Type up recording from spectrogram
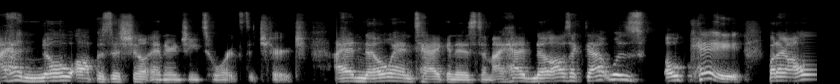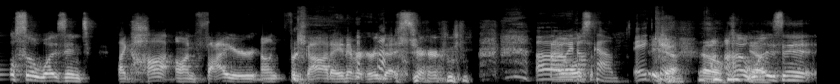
I had no oppositional energy towards the church. I had no antagonism. I had no, I was like, that was okay. But I also wasn't like hot on fire on, for God. I had never heard that term. oh, it'll come. It came. Yeah. Oh, I yeah. wasn't,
